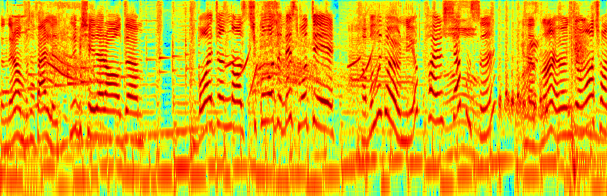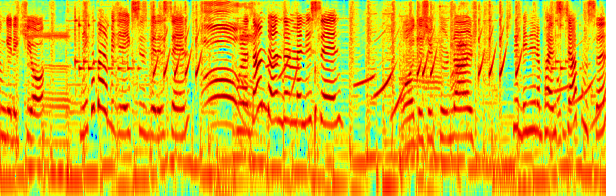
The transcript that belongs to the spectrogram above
Sanırım bu sefer lezzetli bir şeyler aldım. Vay canına çikolata smoothie. Havalı görünüyor. Paylaşacak mısın? En azından önce onu açmam gerekiyor. Ne kadar beceriksiz birisin. Buradan döndürmelisin. Aa, teşekkürler. Şimdi benimle paylaşacak mısın?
